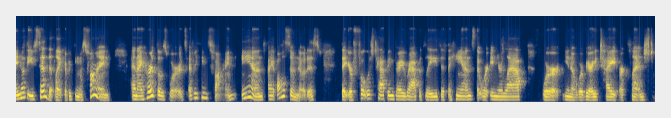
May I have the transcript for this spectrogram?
i know that you said that like everything was fine and i heard those words everything's fine and i also noticed that your foot was tapping very rapidly, that the hands that were in your lap were, you know, were very tight or clenched,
